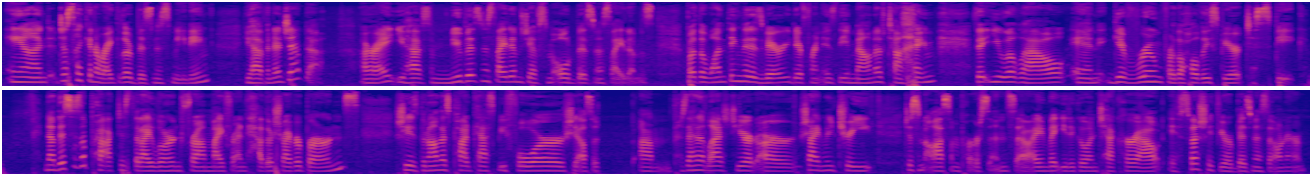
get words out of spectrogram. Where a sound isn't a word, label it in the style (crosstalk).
And just like in a regular business meeting, you have an agenda. All right. You have some new business items, you have some old business items. But the one thing that is very different is the amount of (laughs) time that you allow and give room for the Holy Spirit to speak. Now, this is a practice that I learned from my friend Heather Shriver Burns. She has been on this podcast before. She also um, presented last year at our Shine Retreat. Just an awesome person. So I invite you to go and check her out, especially if you're a business owner.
